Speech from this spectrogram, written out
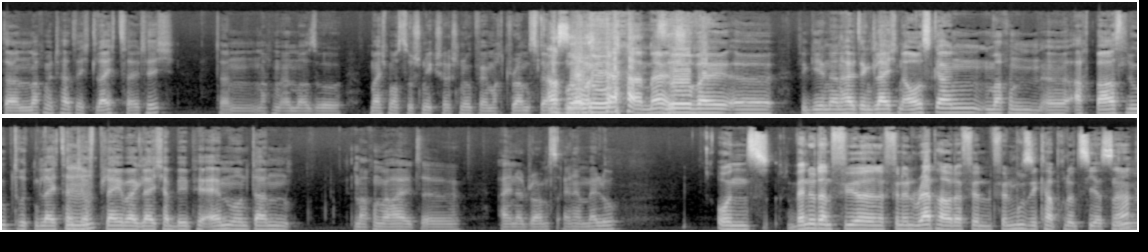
dann machen wir tatsächlich gleichzeitig. Dann machen wir immer so manchmal auch so Schnick, Schnack, Schnuck, wer macht Drums, wer Ach macht so, Mello. ja, nice. So, weil äh, wir gehen dann halt den gleichen Ausgang, machen äh, 8 Bars Loop, drücken gleichzeitig Mhm. auf Play bei gleicher BPM und dann machen wir halt äh, einer Drums, einer Mello. Und wenn du dann für, für einen Rapper oder für, für einen Musiker produzierst, ne? Mhm.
